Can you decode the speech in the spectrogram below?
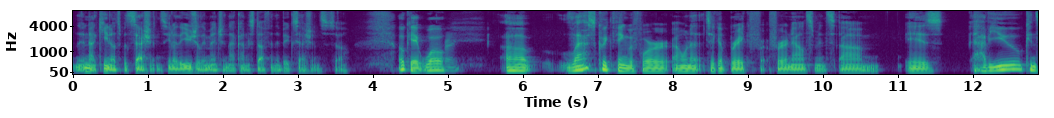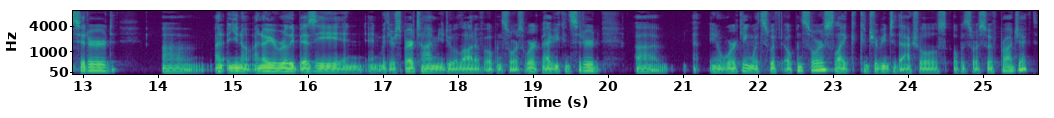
not keynotes but sessions. You know they usually mention that kind of stuff in the big sessions. So okay, well, Right. uh, last quick thing before I want to take a break for, for announcements um, is have you considered um, I, you know I know you're really busy and and with your spare time you do a lot of open source work. But have you considered uh, you know working with Swift open source, like contributing to the actual open source Swift project?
